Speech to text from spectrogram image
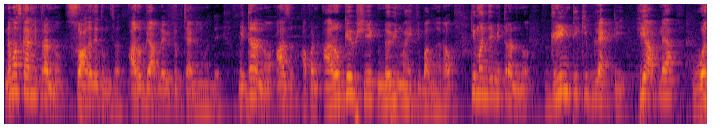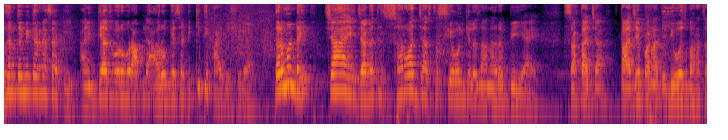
नमस्कार मित्रांनो स्वागत आहे तुमचं आरोग्य आपल्या यूट्यूब चॅनलमध्ये मित्रांनो आज आपण आरोग्याविषयी एक नवीन माहिती बघणार आहोत. ती म्हणजे मित्रांनो ग्रीन टी की ब्लॅक टी ही आपल्या वजन कमी करण्यासाठी आणि त्याचबरोबर आपल्या आरोग्यासाठी किती फायदेशीर आहे. तर मंडई चहा हे जगातील सर्वात जास्त सेवन केलं जाणारं पेय आहे. सकाळच्या ताजेपणा ते दिवसभराचा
